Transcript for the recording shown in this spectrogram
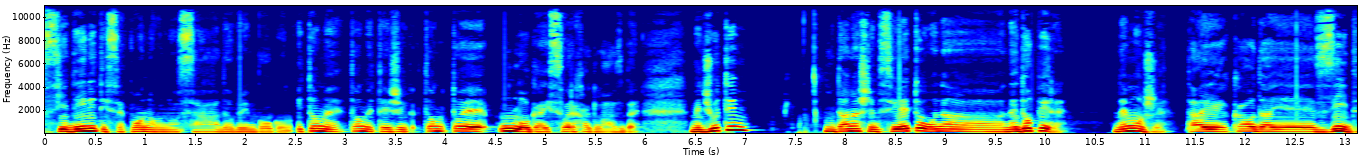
sjediniti se ponovno sa dobrim Bogom. I to me, to me teži, to, to je uloga i svrha glazbe. Međutim, u današnjem svijetu ona ne dopire. Ne može. Taj je kao da je zid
